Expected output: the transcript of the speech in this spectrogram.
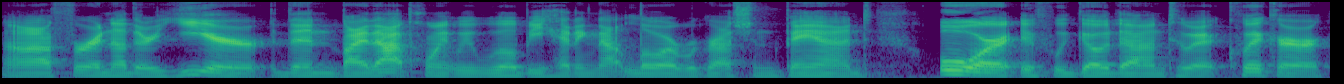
uh, for another year, then by that point we will be hitting that lower regression band. Or if we go down to it quicker,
